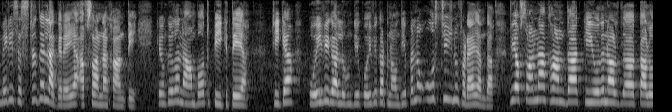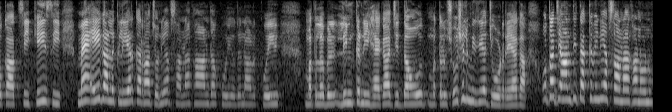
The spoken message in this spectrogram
ਮੇਰੀ ਸਿਸਟਰ ਤੇ ਲੱਗ ਰਹੇ ਆ ਅਫਸਾਨਾ ਖਾਨ ਤੇ ਕਿਉਂਕਿ ਉਹਦਾ ਨਾਮ ਬਹੁਤ ਪੀਕ ਤੇ ਆ ਠੀਕ ਆ? ਕੋਈ ਵੀ ਗੱਲ ਹੁੰਦੀ ਹੈ ਕੋਈ ਵੀ ਘਟਨਾ ਹੁੰਦੀ ਹੈ ਪਹਿਲਾਂ ਉਸ ਚੀਜ਼ ਨੂੰ ਫੜਿਆ ਜਾਂਦਾ ਵੀ ਅਫਸਾਨਾ ਖਾਨ ਦਾ ਕੀ ਉਹਦੇ ਨਾਲ ਅ, ਤਾਲੁਕਾਤ ਸੀ ਕੀ ਸੀ? ਮੈਂ ਇਹ ਗੱਲ ਕਲੀਅਰ ਕਰਨਾ ਚਾਹੁੰਦੀ ਹਾਂ ਅਫਸਾਨਾ ਖਾਨ ਦਾ ਕੋਈ ਉਹਦੇ ਨਾਲ ਕੋਈ ਮਤਲਬ ਲਿੰਕ ਨਹੀਂ ਹੈਗਾ ਜਿੱਦਾਂ ਉਹ ਮਤਲਬ ਸੋਸ਼ਲ ਮੀਡੀਆ ਜੋੜ ਰਿਹਾ ਹੈਗਾ। ਉਹ ਤਾਂ ਜਾਣਦੀ ਤੱਕ ਵੀ ਨਹੀਂ ਅਫਸਾਨਾ ਖਾਨ ਉਹਨੂੰ।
